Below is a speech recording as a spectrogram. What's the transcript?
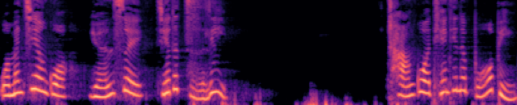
我们见过元岁结的籽粒，尝过甜甜的薄饼。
